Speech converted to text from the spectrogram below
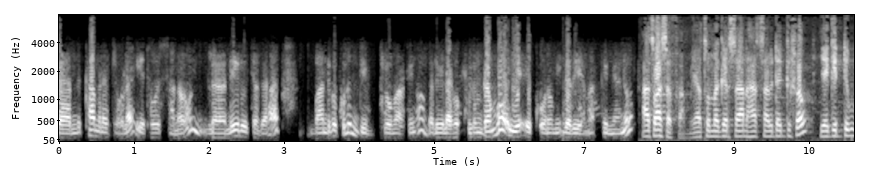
ከምታመነጨው ላይ የተወሰነውን ለሌሎች ሀገራት በአንድ በኩልም ዲፕሎማሲ ነው፣ በሌላ በኩልም ደግሞ የኢኮኖሚ ገቢ ማስገኛ ነው። አቶ አሰፋም የአቶ መገርሳን ሀሳብ ደግፈው የግድቡ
